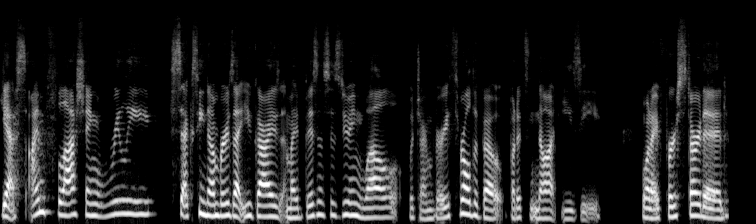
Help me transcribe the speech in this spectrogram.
yes, I'm flashing really sexy numbers at you guys, and my business is doing well, which I'm very thrilled about, but it's not easy. When I first started,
